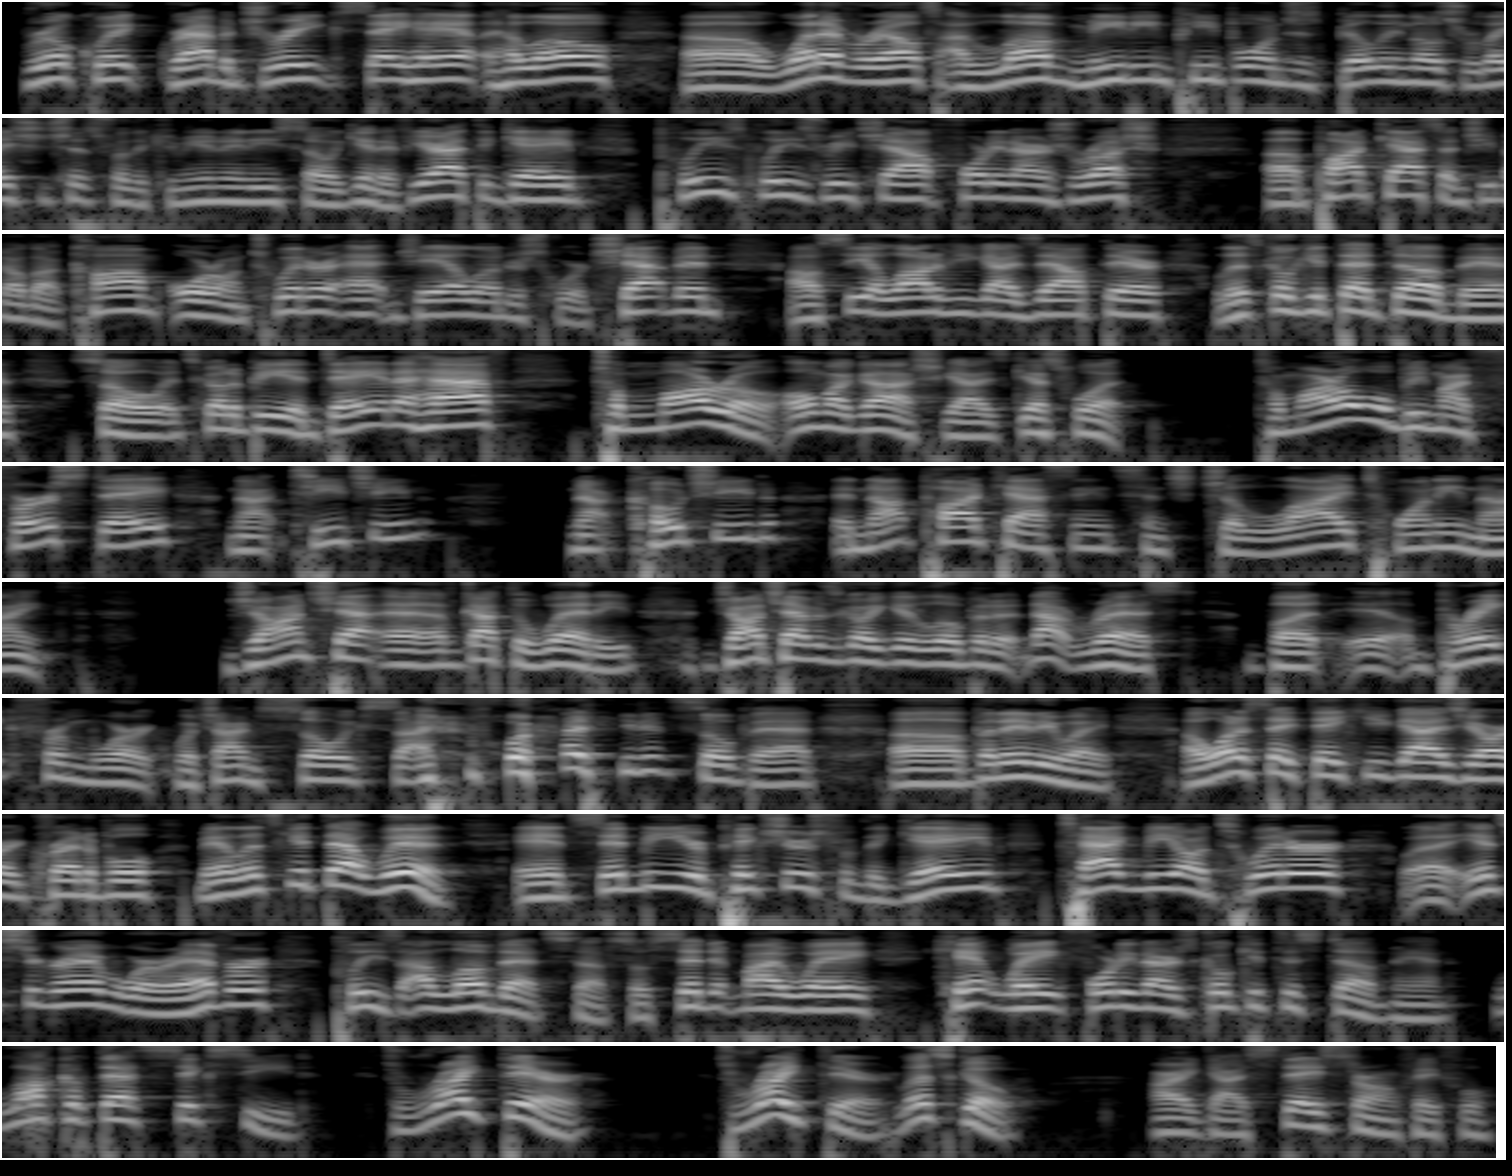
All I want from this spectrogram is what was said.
real quick, grab a drink, say hey, hello, uh, whatever else. I love meeting people and just building those relationships for the community. So again, if you're at the game, please, please reach out. 49ers Rush uh, podcast at gmail.com or on Twitter at JL underscore Chapman. I'll see a lot of you guys out there. Let's go get that dub, man. So it's going to be a day and a half. Tomorrow, oh my gosh, guys, guess what? Tomorrow will be my first day not teaching, not coaching, and not podcasting since July 29th. John Chat, uh, I've got the wedding. John Chapman's going to get a little bit of not rest, but a break from work, which I'm so excited for. I need it so bad. Uh, but anyway, I want to say thank you guys. You are incredible. Man, let's get that win. And send me your pictures from the game. Tag me on Twitter, uh, Instagram, wherever. Please, I love that stuff. So send it my way. Can't wait. 49ers, go get this dub, man. Lock up that six seed. It's right there. It's right there. Let's go. All right, guys, stay strong, faithful.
